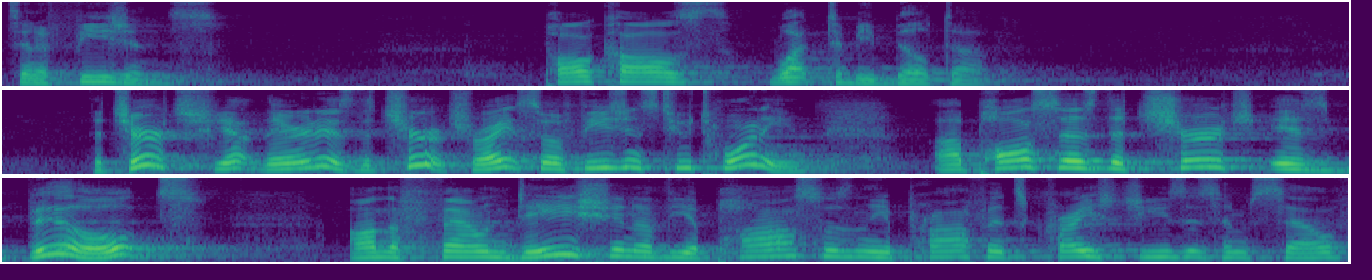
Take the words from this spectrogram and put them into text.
It's in Ephesians. Paul calls what to be built up? The church, yeah, there it is, the church, right? So Ephesians 2:20. Uh, Paul says the church is built on the foundation of the apostles and the prophets, Christ Jesus himself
